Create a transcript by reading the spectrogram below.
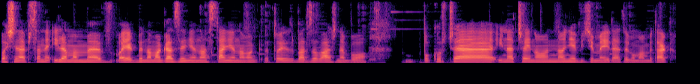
właśnie napisane, ile mamy w, jakby na magazynie, na stanie. Na mag to jest bardzo ważne, bo, bo kurczę, inaczej no, no nie widzimy, ile tego mamy, tak?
